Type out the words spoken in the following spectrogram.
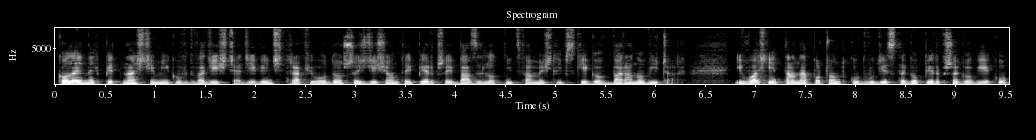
Kolejnych 15 MiGów-29 trafiło do 61 bazy lotnictwa myśliwskiego w Baranowiczach. I właśnie ta na początku XXI wieku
